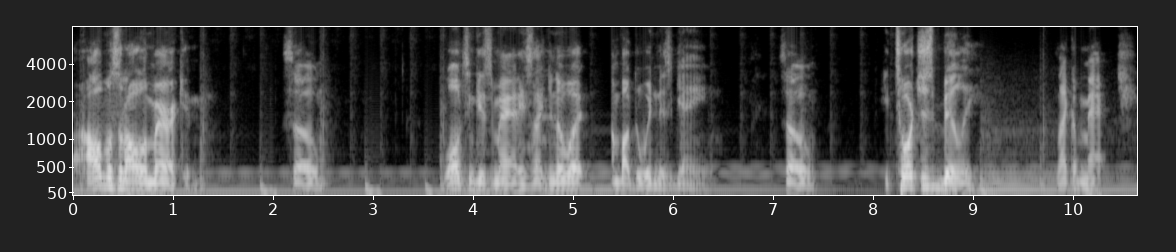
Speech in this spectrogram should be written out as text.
almost an All American. So Walton gets mad. He's like, you know what? I'm about to win this game. So he torches Billy like a match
